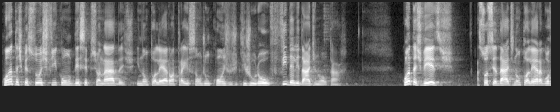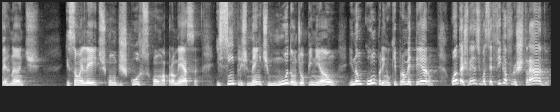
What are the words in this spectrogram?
Quantas pessoas ficam decepcionadas e não toleram a traição de um cônjuge que jurou fidelidade no altar? Quantas vezes a sociedade não tolera governantes que são eleitos com um discurso, com uma promessa, e simplesmente mudam de opinião e não cumprem o que prometeram. Quantas vezes você fica frustrado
